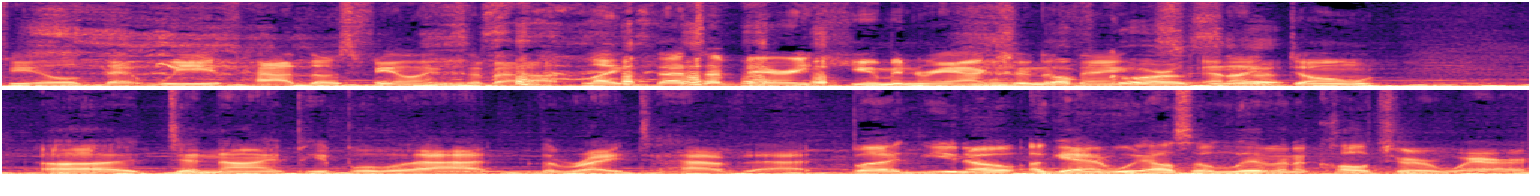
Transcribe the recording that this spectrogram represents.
field that we've had those feelings about. Like that's a very human reaction to Of things, course, and yeah. I don't uh, deny people that the right to have that. But you know, again, we also live in a culture where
